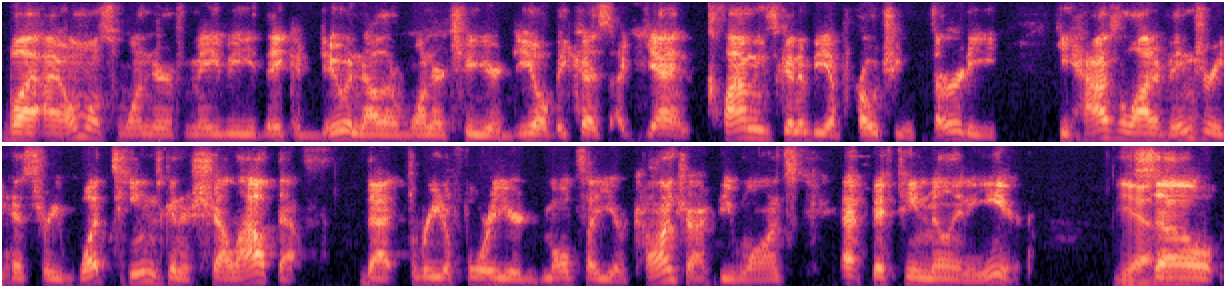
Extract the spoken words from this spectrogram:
but I almost wonder if maybe they could do another one or two year deal because again, Clowney's going to be approaching 30. He has a lot of injury history. What team's going to shell out that that 3 to 4 year multi-year contract he wants at 15 million a year? Yeah. So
